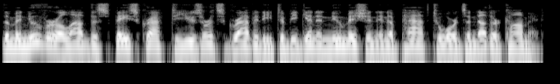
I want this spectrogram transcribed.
The maneuver allowed the spacecraft to use Earth's gravity to begin a new mission in a path towards another comet.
